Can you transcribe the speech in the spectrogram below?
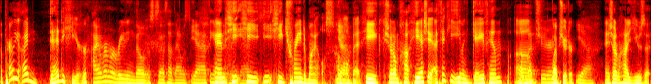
apparently I'm dead here." I remember reading those because I thought that was yeah. I think. I and he, he he he trained Miles a Yeah. little bit. He showed him how he actually I think he even gave him the uh, web shooter. web shooter Yeah. and showed him how to use it.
